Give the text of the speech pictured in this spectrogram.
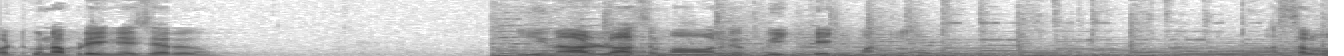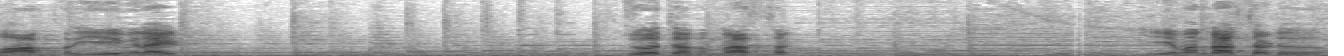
పట్టుకున్నప్పుడు ఏం చేశారు? ఈనాడులో అసలు మామూలుగా క్విక్ కేక్ మంటలు. అసలు వార్త ఏమి రాయడు. జ్యోతి అతను రాస్తాడు. ఏమని రాస్తాడు?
